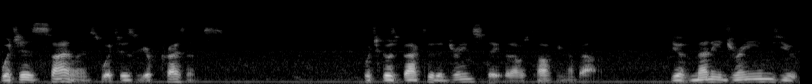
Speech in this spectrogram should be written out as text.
which is silence, which is your presence which goes back to the dream state that I was talking about. You have many dreams, you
